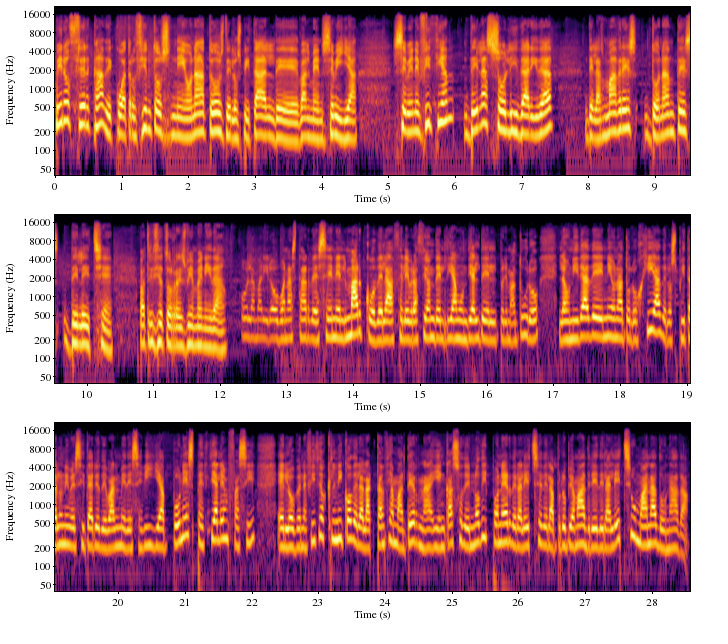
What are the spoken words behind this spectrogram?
pero cerca de 400 neonatos del Hospital de Valme en Sevilla se benefician de la solidaridad de las madres donantes de leche. Patricia Torres, bienvenida. Hola Marilo, buenas tardes. En el marco de la celebración del Día Mundial del Prematuro, la unidad de neonatología del Hospital Universitario de Valme de Sevilla pone especial énfasis en los beneficios clínicos de la lactancia materna y en caso de no disponer de la leche de la propia madre, de la leche humana donada.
